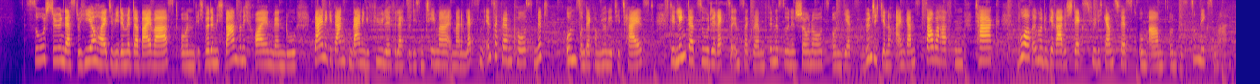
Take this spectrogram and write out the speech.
So schön, dass du hier heute wieder mit dabei warst und ich würde mich wahnsinnig freuen, wenn du deine Gedanken, deine Gefühle vielleicht zu diesem Thema in meinem letzten Instagram-Post mit uns und der Community teilst. Den Link dazu direkt zu Instagram findest du in den Show Notes. Und jetzt wünsche ich dir noch einen ganz zauberhaften Tag, wo auch immer du gerade steckst. Fühl dich ganz fest umarmt und bis zum nächsten Mal.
